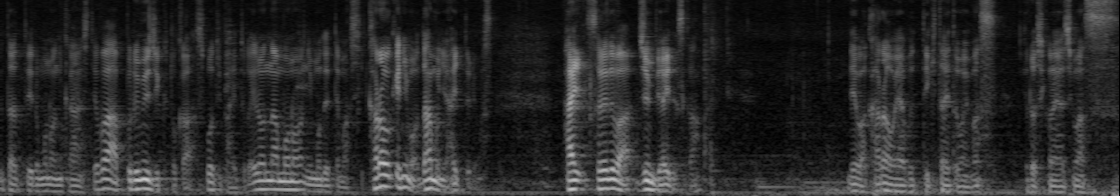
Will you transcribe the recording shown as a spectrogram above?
歌っているものに関しては Apple Music とか Spotify とかいろんなものにも出てますしカラオケにもダムに入っております。はいそれでは準備はいいですか？では殻を破っていきたいと思います。よろしくお願いします。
